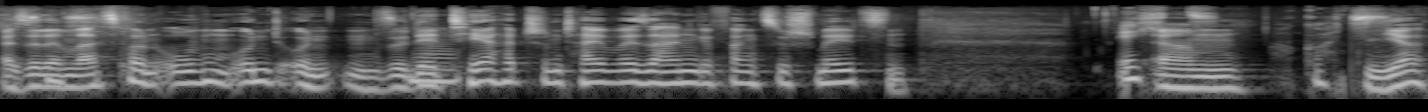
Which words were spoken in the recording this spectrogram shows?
Also dann war es von oben und unten. So der Ja. Teer hat schon teilweise angefangen zu schmelzen. Echt? Ähm, oh Gott. Ja.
